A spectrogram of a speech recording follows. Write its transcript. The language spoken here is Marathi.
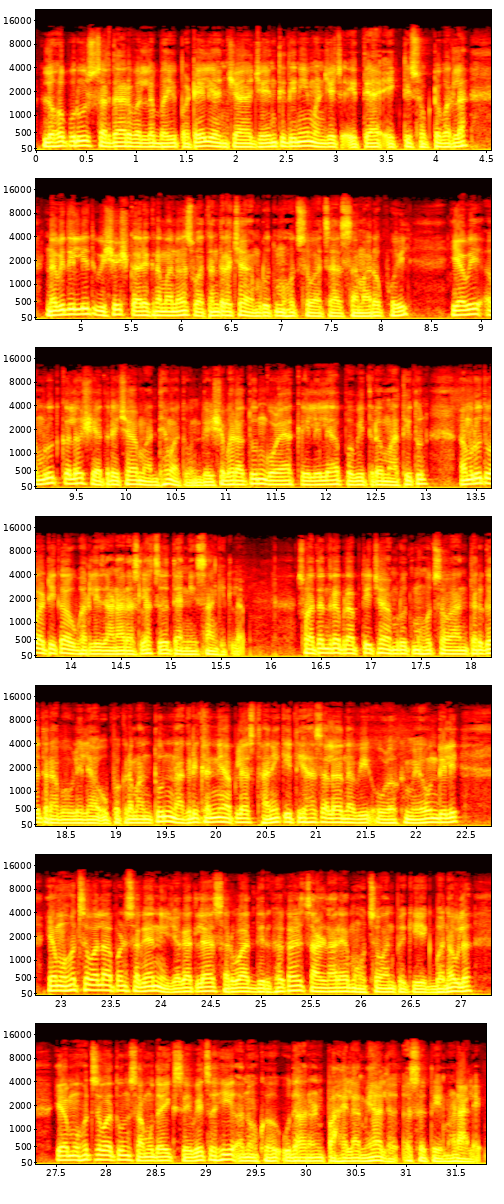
लोहपुरुष सरदार वल्लभभाई पटेल यांच्या जयंतीदिनी म्हणजेच येत्या एकतीस ऑक्टोबरला नवी दिल्लीत विशेष कार्यक्रमानं स्वातंत्र्याच्या अमृत महोत्सवाचा समारोप होईल. यावेळी अमृत कलश यात्रेच्या माध्यमातून देशभरातून गोळ्या केलेल्या पवित्र मातीतून अमृत वाटिका उभारली जाणार असल्याचं त्यांनी सांगितलं. स्वातंत्र्यप्राप्तीच्या अमृत महोत्सवाअंतर्गत राबवलेल्या उपक्रमांतून नागरिकांनी आपल्या स्थानिक इतिहासाला नवी ओळख मिळवून दिली. या महोत्सवाला आपण सगळ्यांनी जगातल्या सर्वात दीर्घकाळ चालणाऱ्या महोत्सवांपैकी एक बनवलं. या महोत्सवातून सामुदायिक सेवेचंही अनोखं उदाहरण पाहायला मिळालं असं ते म्हणाले.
